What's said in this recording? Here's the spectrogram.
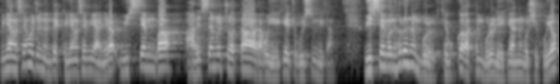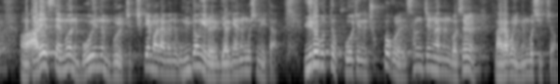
그냥 셈을 줬는데 그냥 셈이 아니라 윗셈과 아랫셈을 주었다라고 얘기해 주고 있습니다. 윗셈은 흐르는 물, 계곡과 같은 물을 얘기하는 것이고요. 어, 아랫셈은 모이는 물, 즉 쉽게 말하면 웅덩이를 이야기하는 것입니다. 위로부터 부어지는 축복을 상징하는 것을 말하고 있는 것이죠.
